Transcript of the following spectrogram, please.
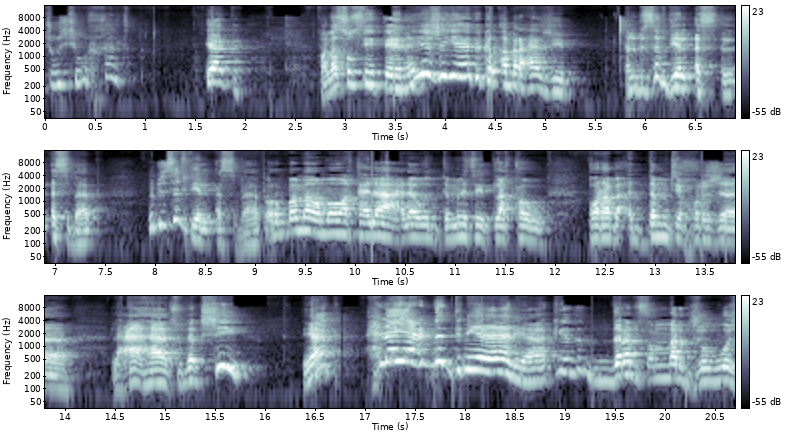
تزوجتي ولد خالتك. ياك. فلا سوسيتي هنايا جاية هذاك الأمر عجيب. بزاف ديال الأس... الأسباب بزاف ديال الأسباب ربما هما واقيلا على ود ملي تيتلاقاو قرباء الدم تيخرج العاهات وداك الشيء. ياك حنايا عندنا الدنيا هانية. كي ضرب سمر تزوج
